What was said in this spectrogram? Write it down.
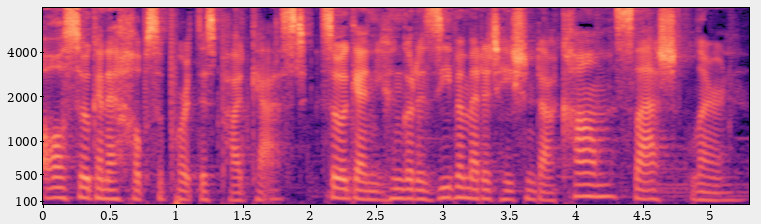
also going to help support this podcast. So again, you can go to zivameditation.com slash learn.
